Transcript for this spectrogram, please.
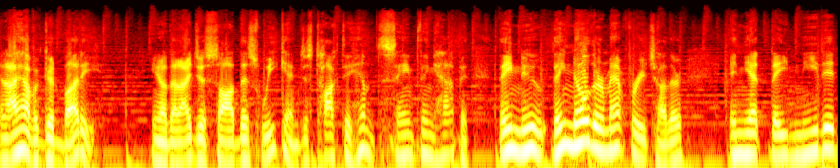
And I have a good buddy, you know, that I just saw this weekend. Just talked to him. The same thing happened. They knew, they know they're meant for each other, and yet they needed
